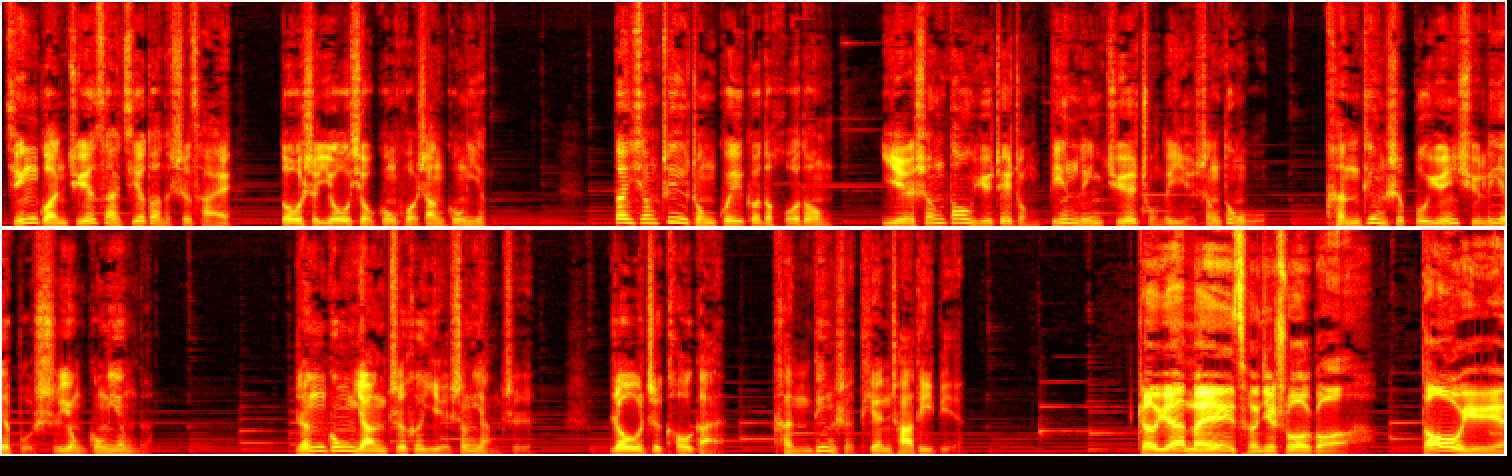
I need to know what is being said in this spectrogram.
尽管决赛阶段的食材都是优秀供货商供应，但像这种规格的活动，野生刀鱼这种濒临绝种的野生动物，肯定是不允许猎捕食用供应的。”人工养殖和野生养殖，肉质口感肯定是天差地别。这袁枚曾经说过，刀鱼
